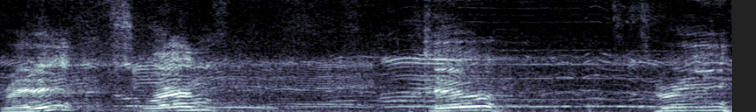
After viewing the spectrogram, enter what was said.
Ready? One, two, three,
